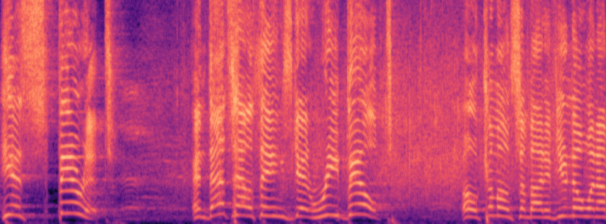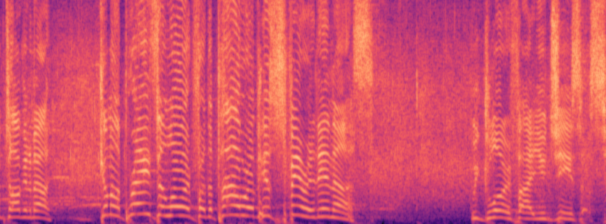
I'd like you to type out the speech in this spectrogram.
his spirit. And that's how things get rebuilt. Oh, come on, somebody, if you know what I'm talking about. Come on, praise the Lord for the power of His Spirit in us. We glorify you, Jesus.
